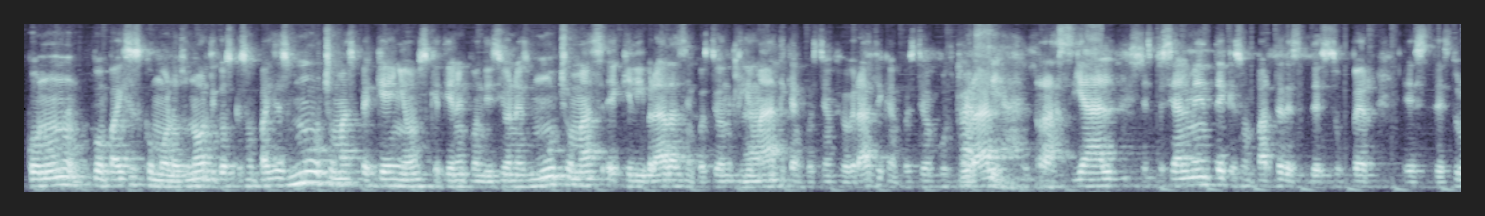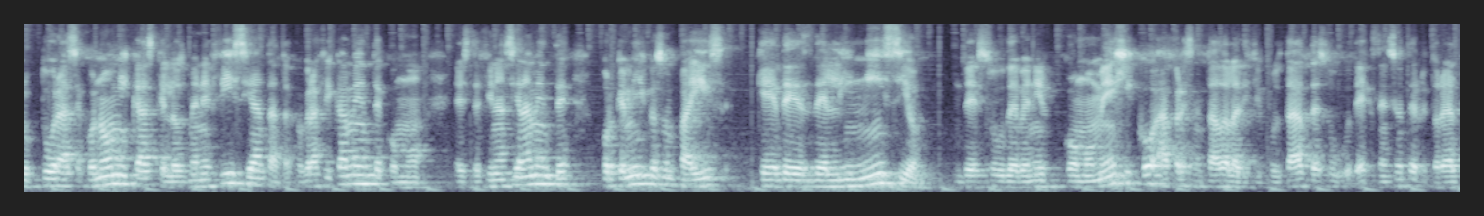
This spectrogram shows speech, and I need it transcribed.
con, con países como los nórdicos, que son países mucho más pequeños, que tienen condiciones mucho más equilibradas en cuestión climática, en cuestión geográfica, en cuestión cultural, racial, especialmente, que son parte de, de super este, estructuras económicas que los benefician tanto geográficamente como este, financieramente, porque México es un país que desde el inicio de su devenir como México ha presentado la dificultad de su extensión territorial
